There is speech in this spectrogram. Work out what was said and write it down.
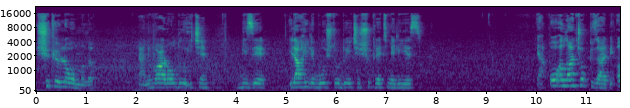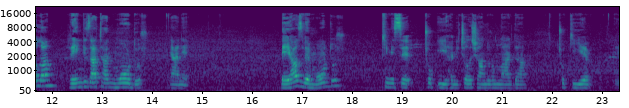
şükürlü olmalı. Yani var olduğu için bizi ilahiyle buluşturduğu için şükretmeliyiz. Yani o alan çok güzel bir alan. Rengi zaten mordur. Yani beyaz ve mordur. Kimisi çok iyi hani çalışan durumlarda çok iyi e,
